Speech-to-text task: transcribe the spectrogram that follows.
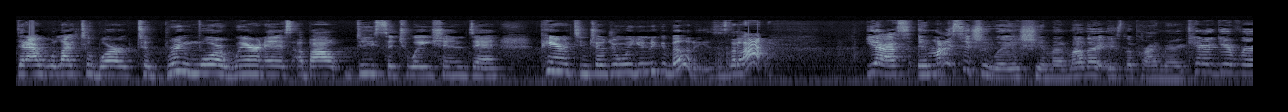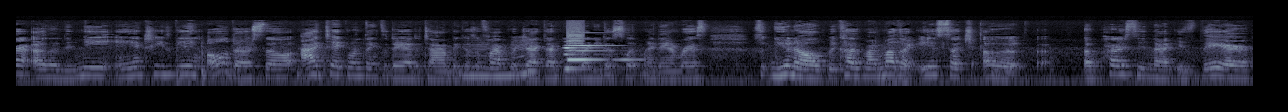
that I would like to work to bring more awareness about these situations and parenting children with unique abilities. It's a lot. Yes, in my situation, my mother is the primary caregiver other than me, and she's getting older. So I take one thing a day at a time because mm-hmm. if I mm-hmm. project, I'd be ready to slip my damn wrist. So, you know, because my mother is such a a person that is there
